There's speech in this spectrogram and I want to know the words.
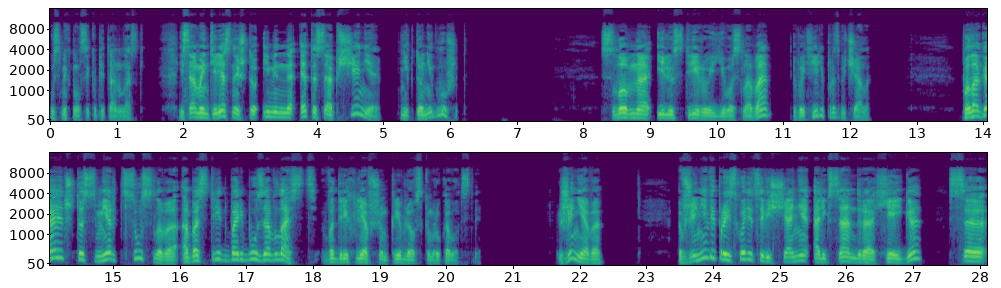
усмехнулся капитан Ласки. И самое интересное, что именно это сообщение никто не глушит. Словно иллюстрируя его слова, в эфире прозвучало. Полагают, что смерть Суслова обострит борьбу за власть в одрехлевшем кремлевском руководстве. Женева. В Женеве происходит совещание Александра Хейга с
